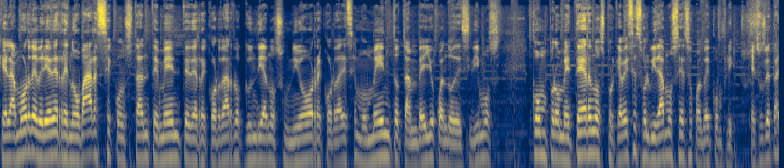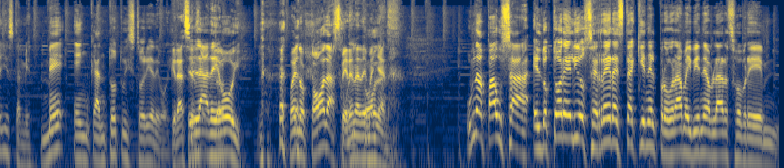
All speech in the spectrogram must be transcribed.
Que el amor debería de renovarse constantemente, de recordar lo que un día nos unió, recordar ese momento tan bello cuando decidimos comprometernos, porque a veces olvidamos eso cuando hay conflictos. Esos detalles también. Me encantó tu historia de hoy. Gracias. La de hoy. Bueno, todas. Esperen la de todas. mañana. Una pausa. El doctor Helio Herrera está aquí en el programa y viene a hablar sobre mm,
